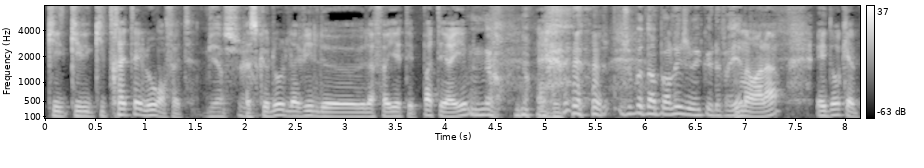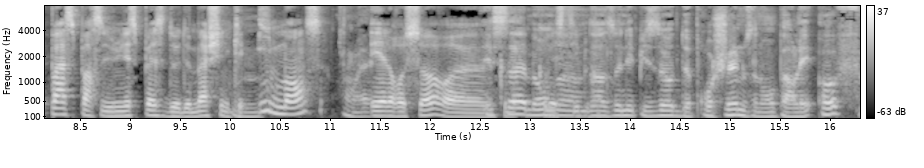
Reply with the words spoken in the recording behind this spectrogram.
qui, qui, qui traitait l'eau en fait. Bien sûr. Parce que l'eau de la ville de Lafayette est pas terrible. Non, non. je peux t'en parler, j'ai vécu Lafayette. Non, voilà. Et donc elle passe par une espèce de, de machine qui est immense Ouais. et elle ressort euh, Et ça, bon, dans, un épisode prochain, nous allons en parler off.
